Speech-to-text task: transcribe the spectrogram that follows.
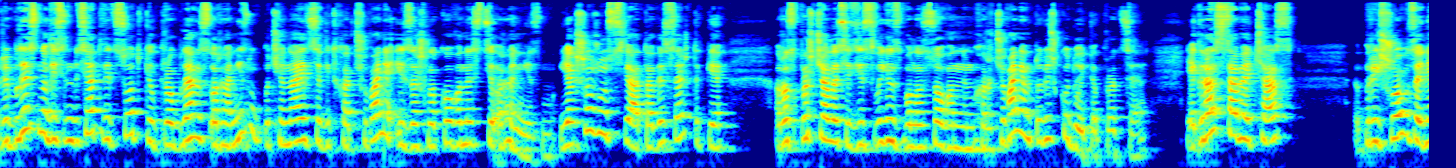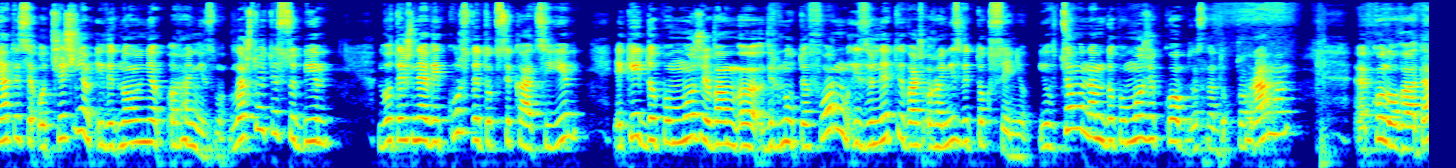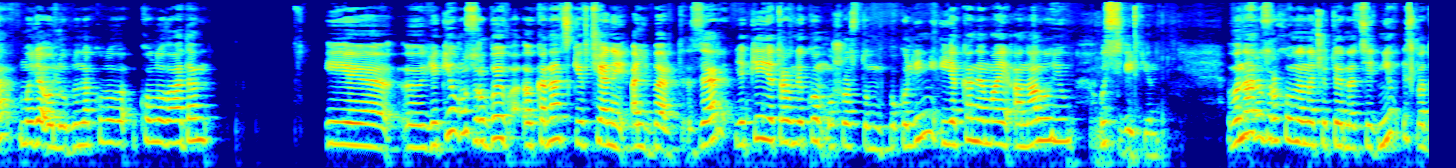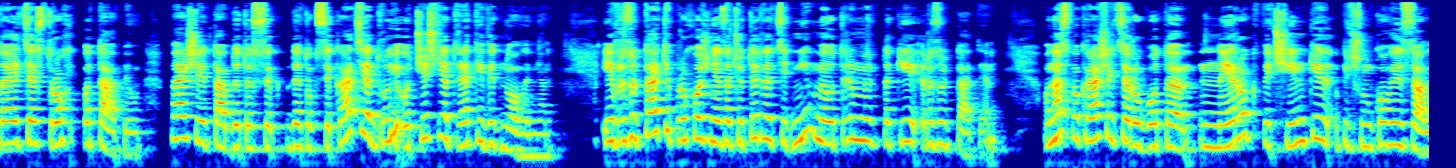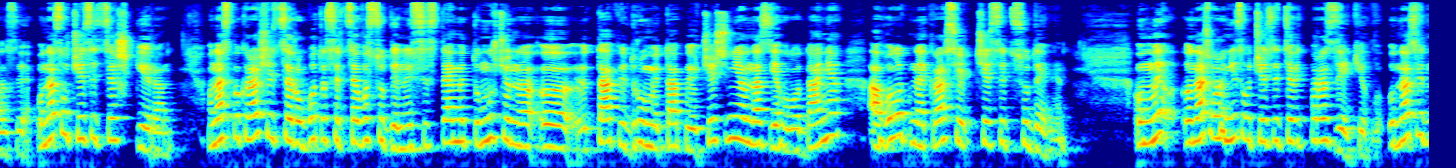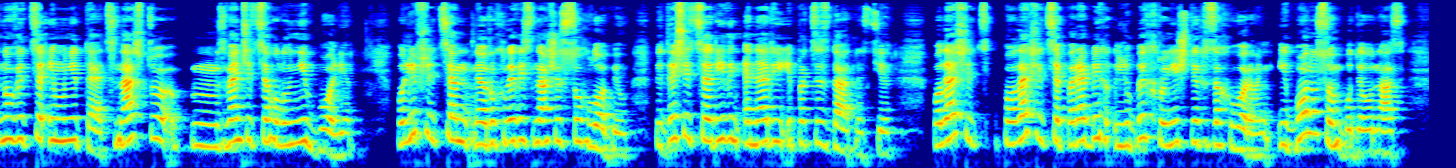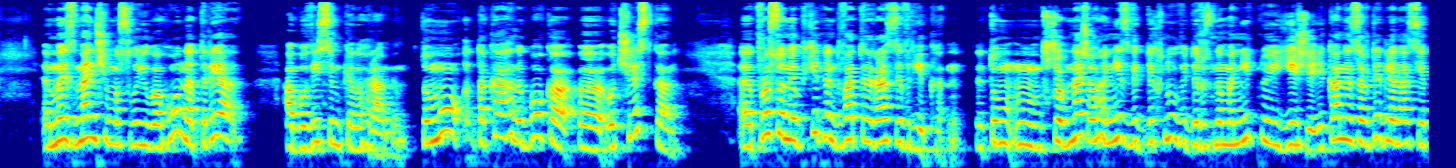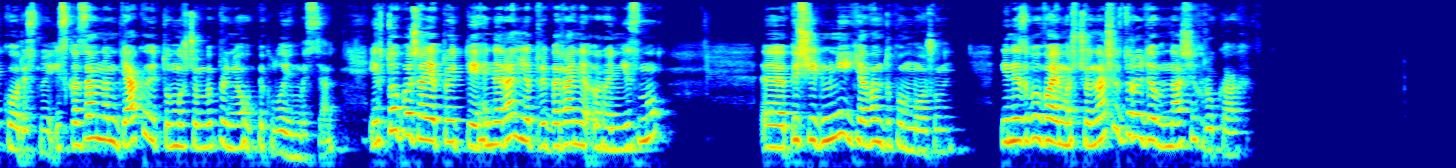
Приблизно 80% проблем з організмом починається від харчування і зашлакованості організму. Якщо ж у свята ви все ж таки розпрощалися зі своїм збалансованим харчуванням, то не шкодуйте про це. Якраз саме час прийшов зайнятися очищенням і відновленням організму. Влаштуйте собі двотижневий курс детоксикації, який допоможе вам е, вірнути форму і звільнити ваш організм від токсинів. І в цьому нам допоможе комплексна програма Коловада, моя улюблена коловада, і, е, яку розробив е, канадський вчений Альберт Зер, який є травником у шостому поколінні і яка не має аналогів у світі. Вона розрахована на 14 днів і складається з трьох етапів. Перший етап детоксикація, другий очищення, третій відновлення. І в результаті проходження за 14 днів ми отримуємо такі результати. У нас покращиться робота нирок, печінки, підшлункової залози. У нас очиститься шкіра. У нас покращиться робота серцево-судинної системи, тому що на е, етапі, другому етапі очищення у нас є голодання, а голод найкраще чистить судини. Ми, наш організм очиститься від паразитів, у нас відновиться імунітет, м, зменшаться головні болі, поліпшиться рухливість наших суглобів, підвищиться рівень енергії і працездатності, полегшить- полегшиться перебіг любих хронічних захворювань. І бонусом буде у нас ми зменшимо свою вагу на 3 або 8 кілограмів. Тому така глибока е, очистка просто необхідно 2-3 рази в рік, щоб наш організм віддихнув від різноманітної їжі, яка не завжди для нас є корисною, і сказав нам дякую, тому що ми про нього піклуємося. І хто бажає пройти генеральне прибирання організму, е, пишіть мені, я вам допоможу. І не забуваємо, що наше здоров'я в наших руках.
